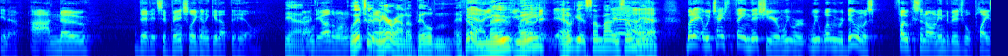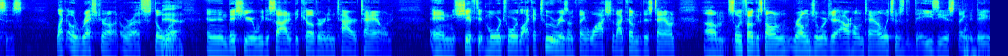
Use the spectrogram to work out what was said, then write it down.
you know, I, I know that it's eventually going to get up the hill. yeah. Right, the other one. Well, it took me around a building. If it'll you- move you me, it, yeah. it'll get somebody Yeah, somewhere. yeah. But it, we changed the theme this year. We were we what we were doing was focusing on individual places, like a restaurant or a store. Yeah. And then this year we decided to cover an entire town and shift it more toward like a tourism thing. Why should I come to this town? Um, so we focused on Rome, Georgia, our hometown, which was the, the easiest thing to do.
